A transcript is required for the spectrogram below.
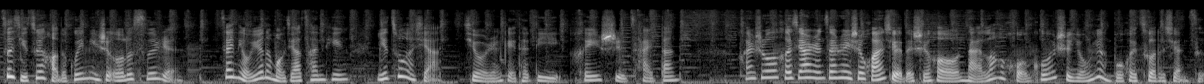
自己最好的闺蜜是俄罗斯人，在纽约的某家餐厅一坐下就有人给他递黑市菜单，还说和家人在瑞士滑雪的时候，奶酪火锅是永远不会错的选择。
